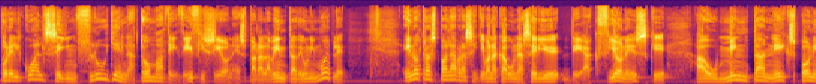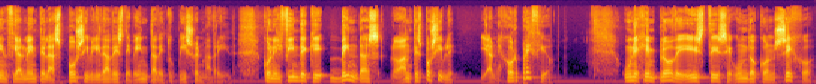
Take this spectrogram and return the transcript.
por el cual se influye en la toma de decisiones para la venta de un inmueble. En otras palabras, se llevan a cabo una serie de acciones que aumentan exponencialmente las posibilidades de venta de tu piso en Madrid, con el fin de que vendas lo antes posible y al mejor precio. Un ejemplo de este segundo consejo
